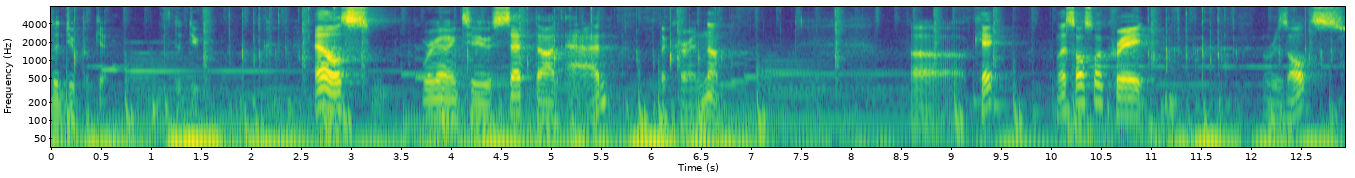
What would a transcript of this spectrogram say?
the duplicate, the dupe. Else we're going to set dot add the current num. Uh, okay, let's also create results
